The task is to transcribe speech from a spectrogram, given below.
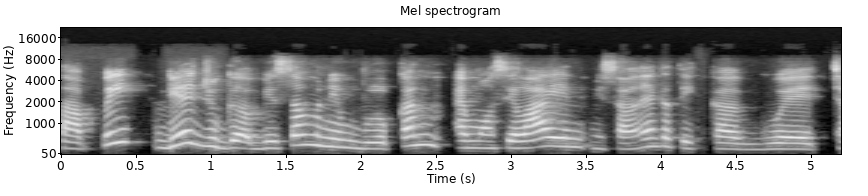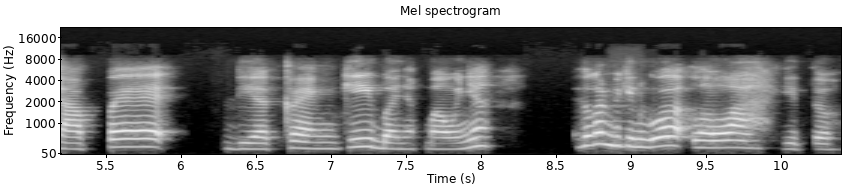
tapi dia juga bisa menimbulkan emosi lain. Misalnya ketika gue capek, dia cranky, banyak maunya, itu kan bikin gue lelah gitu,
